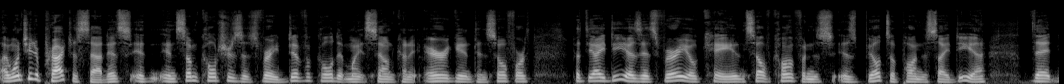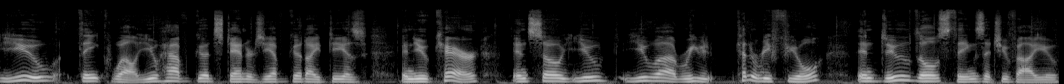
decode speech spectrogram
I want you to practice that. It's in, in some cultures it's very difficult. It might sound kind of arrogant and so forth, but the idea is it's very okay. And self confidence is built upon this idea that you think well, you have good standards, you have good ideas, and you care, and so you you uh, re, kind of refuel and do those things that you value,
